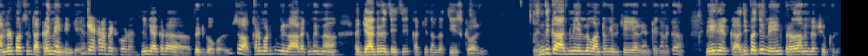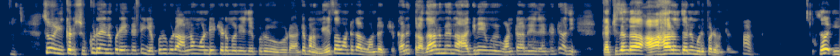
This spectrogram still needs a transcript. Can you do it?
హండ్రెడ్ పర్సెంట్ అక్కడే మెయింటైన్ చేయాలి. ఇంకెక్కడ పెట్టుకోవడానికి? ఇంకెక్కడ పెట్టుకోకూడదు. సో అక్కడ మటుకు వీళ్ళు ఆ రకమైన జాగ్రత్త అయితే ఖచ్చితంగా తీసుకోవాలి. ఎందుకు ఆగ్నేయంలో వంట వీళ్ళు చేయాలి అంటే కనుక వీరి యొక్క అధిపతి మెయిన్ ప్రధానంగా శుక్రుడు. సో ఇక్కడ శుక్రుడు అయినప్పుడు ఏంటంటే ఎప్పుడు కూడా అన్నం వండించడం అనేది ఎప్పుడు కూడా అంటే మనం మిగతా వంటకాలు వండొచ్చు. కానీ ప్రధానమైన ఆగ్నేయం వంట అనేది ఏంటంటే అది ఖచ్చితంగా ఆహారంతోనే ముడిపడి ఉంటుంది. సో ఈ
